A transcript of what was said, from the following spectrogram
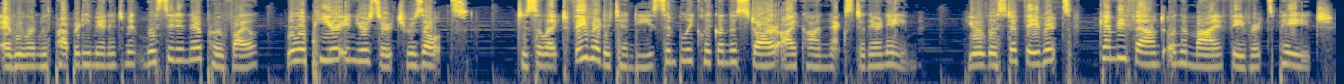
Everyone with property management listed in their profile will appear in your search results. To select favorite attendees, simply click on the star icon next to their name. Your list of favorites can be found on the My Favorites page.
